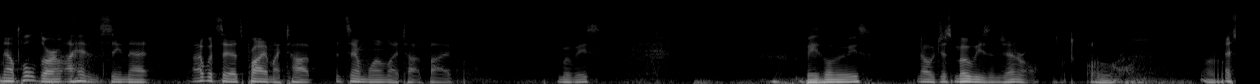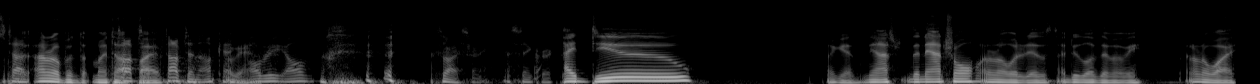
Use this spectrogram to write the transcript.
Now Bull Durham, I hadn't seen that. I would say that's probably my top. It's in one of my top five movies. Baseball movies. No, just movies in general. Oh, I don't know That's if- top- I don't know if it's my top, ten, five. top ten. Okay, Okay. I'll re. I'll. sorry, sorry. I stand corrected. I do. Again, nat- the natural. I don't know what it is. I do love that movie. I don't know why. you,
